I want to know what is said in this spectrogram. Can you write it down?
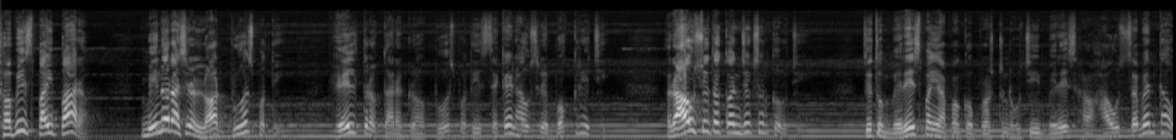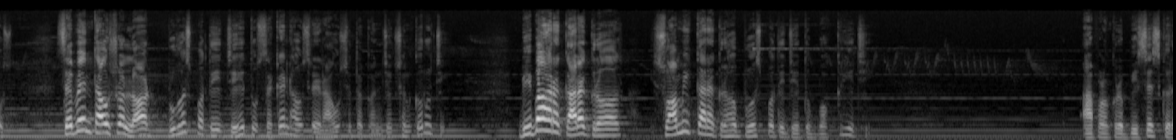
छबिश बार मीन राशि लर्ड बृहस्पति हेल्थ रार ग्रह बृहस्पति सेकेंड हाउस बकरी अच्छी राहु सहित कंजक्शन करुच्ची जेहतु मेरेज पर आप प्रश्न रोचे marriage house seventh house seventh house lord बृहस्पति जेहेतु सेकेंड हाउस राहु सहित कंजक्शन करुच्ची बहार कारग्रह स्वामी कार ग्रह बृहस्पति जेहेतु बकरी अच्छी आपणकर विशेषकर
